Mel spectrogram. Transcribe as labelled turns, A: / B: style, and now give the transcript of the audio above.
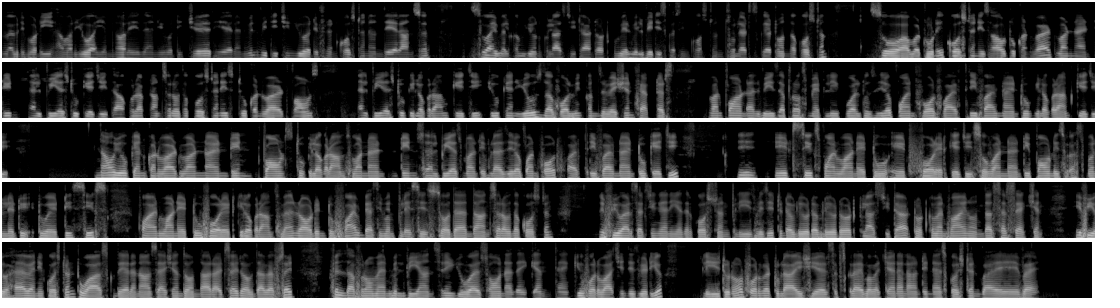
A: Hello everybody, are you? I am Norez and your teacher here and will be teaching you a different question and their answer. So I welcome you on classtheta.com where we'll be discussing question. So let's get on the question. So our today question is how to convert 119 lbs to kg. The correct answer of the question is to convert pounds lbs to kilogram kg. You can use the following conversion factors 1 pound lb is approximately equal to 0.453592 kilogram kg. Now you can convert 119 pounds to kilograms. 119 lbs multiply 0.453592 kg it's 6.18248 kg. So 190 pound is accumulated to 86.18248 kilograms when rounded to 5 decimal places. So that the answer of the question if you are searching any other question please visit www.classtheta.com and find on the search section if you have any question to ask there are sessions on the right side of the website fill the form and will be answering you as soon as I can. Thank you for watching this video. Please do not forget to like, share, subscribe our channel until next question. Bye bye.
